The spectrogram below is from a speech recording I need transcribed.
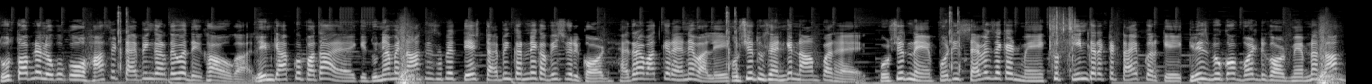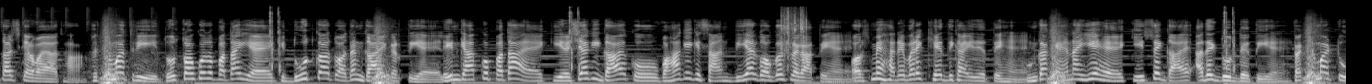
दोस्तों, आपने लोगों को हाथ से टाइपिंग करते हुए देखा होगा, लेकिन क्या आपको पता है कि दुनिया में नाक से सबसे तेज टाइपिंग करने का विश्व रिकॉर्ड हैदराबाद के रहने वाले खुर्शीद हुसैन के नाम पर है। खुर्शीद ने 47 सेकंड में 103 करेक्टर टाइप करके Guinness book of world record में अपना नाम दर्ज करवाया था। नंबर थ्री दोस्तों, आपको तो पता ही है की दूध का उत्पादन गाय करती है, लेकिन क्या आपको पता है की रशिया की गाय को वहाँ के किसान वी गॉगल्स लगाते हैं? और उसमें हरे भरे खेत दिखाई देते हैं। उनका कहना यह है कि इससे गाय अधिक दूध देती है। फैक्ट नंबर टू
